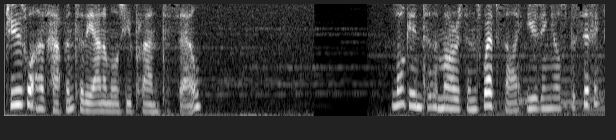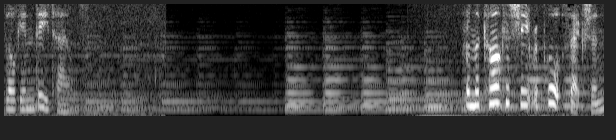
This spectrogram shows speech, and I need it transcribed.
Choose what has happened to the animals you plan to sell. Log into the Morrisons website using your specific login details. From the Carcass Sheet Report section,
